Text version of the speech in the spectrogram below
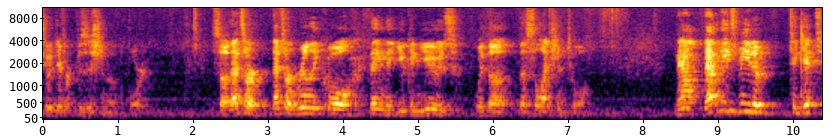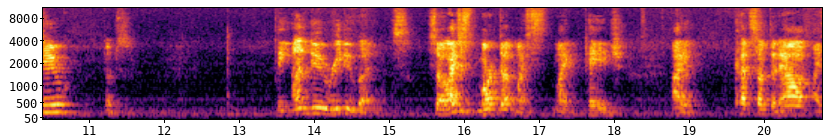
to a different position of the board. So that's a that's a really cool thing that you can use with the, the selection tool. Now that leads me to, to get to oops, the undo redo buttons. So I just marked up my my page. I cut something out. I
